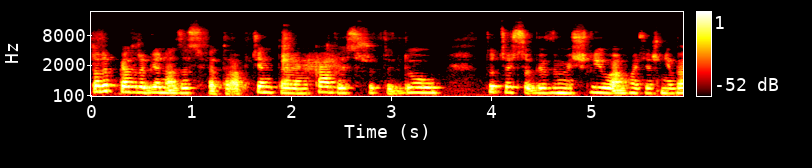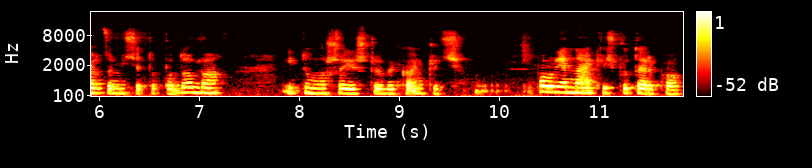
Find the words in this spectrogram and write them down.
Torebka zrobiona ze swetra. Obcięte rękawy, zszyty dół. Tu coś sobie wymyśliłam, chociaż nie bardzo mi się to podoba. I tu muszę jeszcze wykończyć. Poluję na jakieś futerko.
